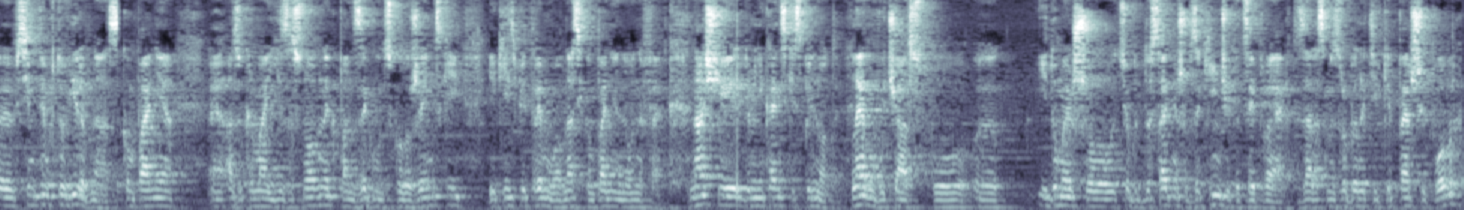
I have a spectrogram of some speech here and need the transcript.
е, всім тим, хто вірив в нас. Компанія, е, а зокрема її засновник, пан Зигмунд Сколожинський, який підтримував нас і компанія Неонефект. Наші домініканські спільноти, левову частку. І думаю, що цього буде достатньо, щоб закінчити цей проект. Зараз ми зробили тільки перший поверх,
